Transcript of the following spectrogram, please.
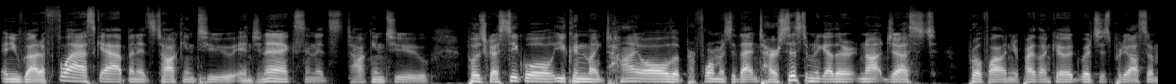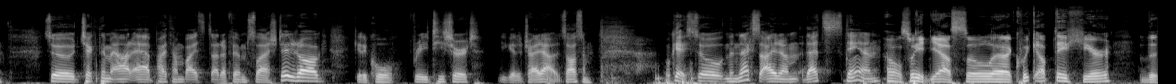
and you've got a Flask app and it's talking to Nginx and it's talking to PostgreSQL, you can like tie all the performance of that entire system together, not just profiling your Python code, which is pretty awesome. So check them out at pythonbytes.fm slash Datadog. Get a cool free t-shirt. You get to try it out. It's awesome. Okay, so the next item, that's Dan. Oh, sweet. Yeah. So, uh, quick update here. The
